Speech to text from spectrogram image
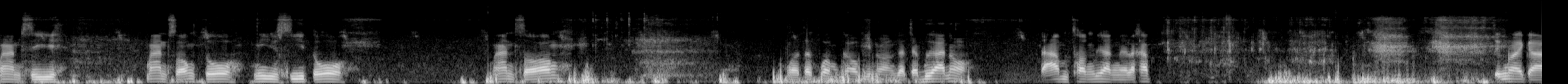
ม่านสี ม่านสองตัวมีอยู่สี่ตัวม่านสองพอตะคว่ำเก่าพี่น้องก็จะเบื่อเนาะตามท้องเรื่องเลยละครับจึงน้อยกะ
